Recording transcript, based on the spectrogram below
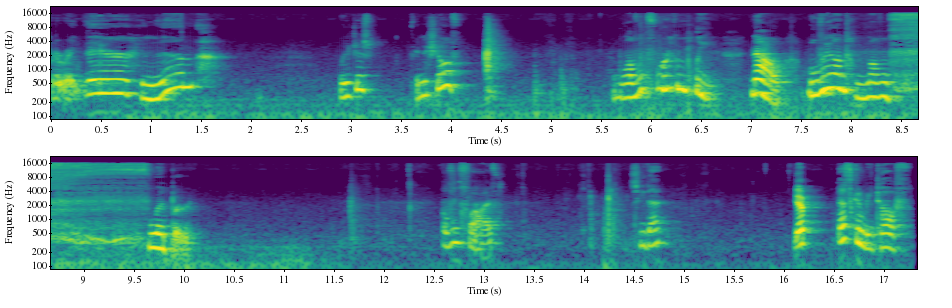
put it right there. And then we just finished off. Level four complete. Now, moving on to level flipper. Level five. See that? Yep. That's gonna be tough.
